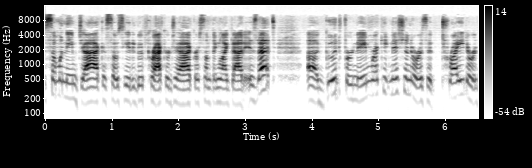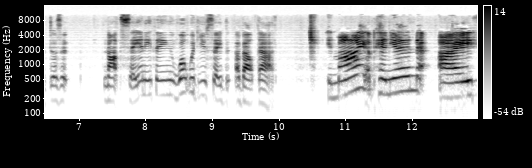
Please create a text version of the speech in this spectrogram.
someone named Jack associated with Cracker Jack or something like that? Is that uh, good for name recognition, or is it trite, or does it not say anything? What would you say about that? In my opinion, I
